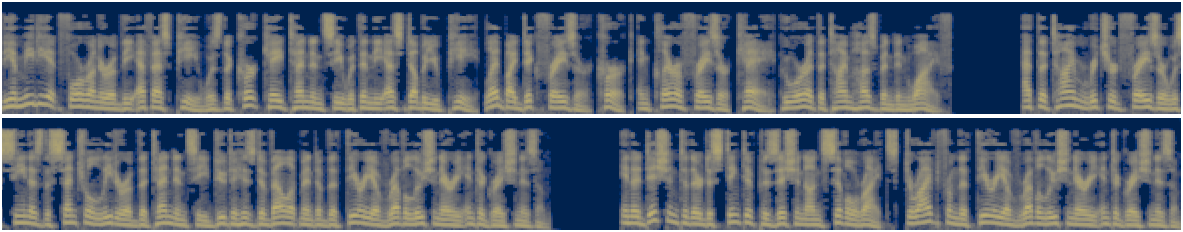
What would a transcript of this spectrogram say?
The immediate forerunner of the FSP was the Kirk Kaye tendency within the SWP, led by Dick Fraser Kirk and Clara Fraser Kaye, who were at the time husband and wife. At the time Richard Fraser was seen as the central leader of the tendency due to his development of the theory of revolutionary integrationism. In addition to their distinctive position on civil rights, derived from the theory of revolutionary integrationism,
